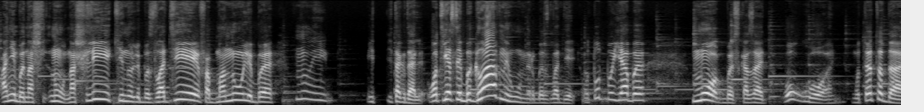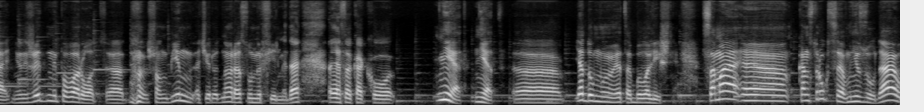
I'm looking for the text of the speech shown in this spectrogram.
они бы нашли, ну, нашли, кинули бы злодеев, обманули бы, ну и и, и так далее. Вот если бы главный умер бы злодей, вот тут бы я бы мог бы сказать, ого, вот это да, неожиданный поворот. А, Шон Бин очередной раз умер в фильме, да? Это как о... Нет, нет. Э, я думаю, это было лишнее. Сама э, конструкция внизу, да,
